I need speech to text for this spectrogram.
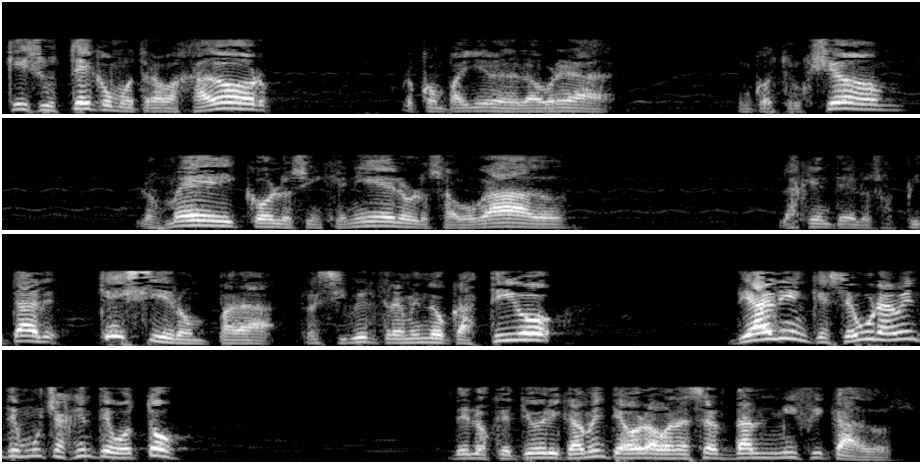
qué es usted como trabajador, los compañeros de la obrera en construcción, los médicos, los ingenieros, los abogados, la gente de los hospitales. ¿Qué hicieron para recibir tremendo castigo de alguien que seguramente mucha gente votó? De los que teóricamente ahora van a ser damnificados,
